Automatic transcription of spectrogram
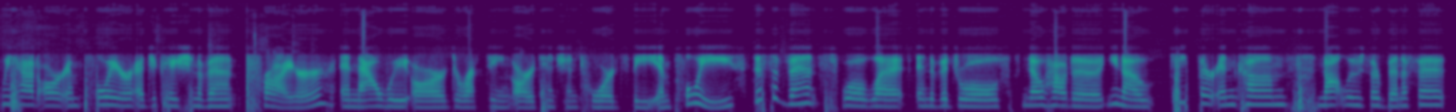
we had our employer education event prior, and now we are directing our attention towards the employees. This event will let individuals know how to, you know, keep their incomes, not lose their benefits.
